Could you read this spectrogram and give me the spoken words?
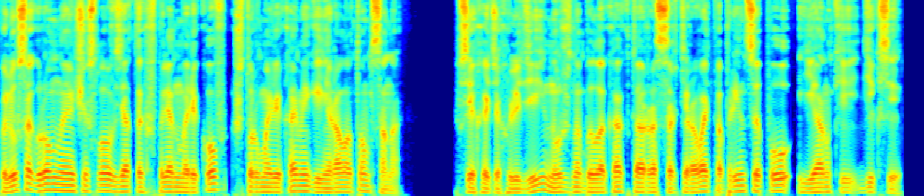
плюс огромное число взятых в плен моряков штурмовиками генерала Томпсона. Всех этих людей нужно было как-то рассортировать по принципу «Янки-Дикси»,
